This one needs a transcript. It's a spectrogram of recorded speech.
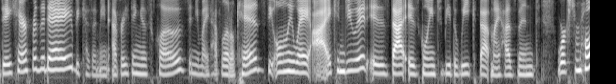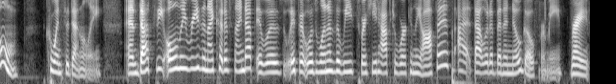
daycare for the day because I mean everything is closed and you might have little kids. The only way I can do it is that is going to be the week that my husband works from home, coincidentally, and that's the only reason I could have signed up. It was if it was one of the weeks where he'd have to work in the office, I, that would have been a no go for me. right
